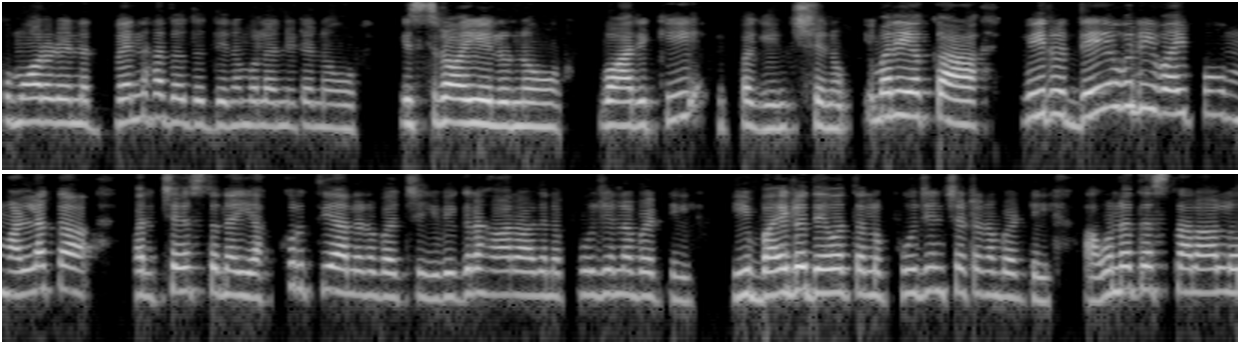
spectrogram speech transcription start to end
కుమారుడైన బెన్హదదు దినములన్నిటను ఇస్రాయేలును వారికి అప్పగించెను. మరి యొక్క వీరు దేవుని వైపు మళ్ళక మరి చేస్తున్న అకృత్యాలను బట్టి విగ్రహారాధన పూజలను బట్టి ఈ బయలు దేవతలను పూజించటను బట్టి అవనత స్థలాల్లో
